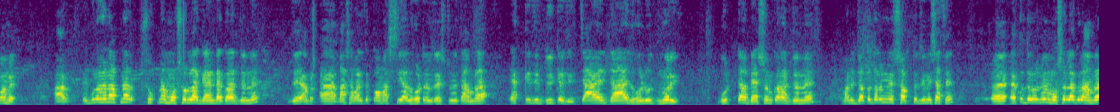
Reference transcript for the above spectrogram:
কমেট আর এগুলো হলো আপনার শুকনা মশলা গ্র্যান্ডার করার জন্য যে আমরা বাসা বাড়িতে কমার্শিয়াল হোটেল রেস্টুরেন্টে আমরা এক কেজি, দুই কেজি, চাল, ডাল, হলুদ, মরিচ, ভুট্টা, বেসন করার জন্য। মানে যত ধরনের শক্ত জিনিস আছে এত ধরনের মশলাগুলো আমরা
